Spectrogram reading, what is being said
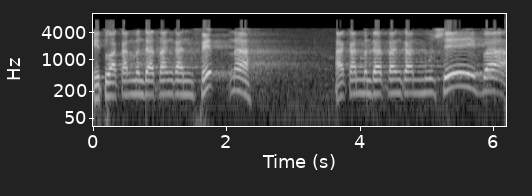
Itu akan mendatangkan fitnah. Akan mendatangkan musibah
